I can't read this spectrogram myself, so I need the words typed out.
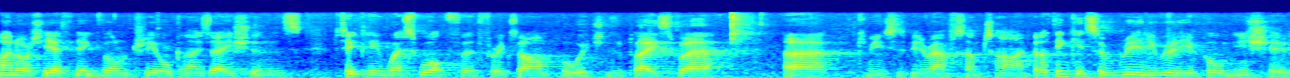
minority ethnic voluntary organisations, particularly in West Watford, for example, which is a place where uh, community has been around for some time. But I think it's a really, really important issue.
